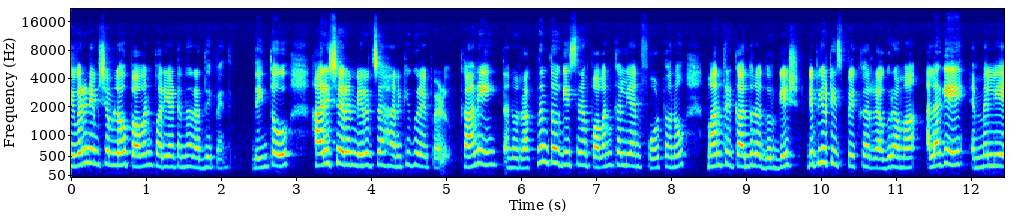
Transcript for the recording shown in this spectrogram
చివరి నిమిషంలో పవన్ పర్యటన రద్దయిపోయింది. దీంతో హరిచరణ్ నిరుత్సాహానికి గురైపాడు కానీ తను రక్తంతో గీసిన పవన్ కళ్యాణ్ ఫోటోను మంత్రి కందుల దుర్గేష్ డిప్యూటీ స్పీకర్ రఘురామ అలాగే ఎమ్మెల్యే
